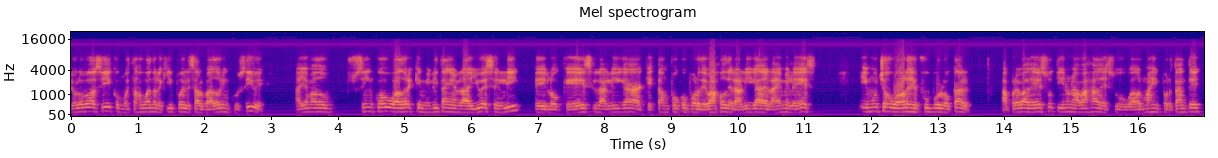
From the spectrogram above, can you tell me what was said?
yo lo veo así como está jugando el equipo de El Salvador, inclusive ha llamado cinco jugadores que militan en la USL League, eh, lo que es la liga que está un poco por debajo de la liga de la MLS, y muchos jugadores de fútbol local. A prueba de eso, tiene una baja de su jugador más importante,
